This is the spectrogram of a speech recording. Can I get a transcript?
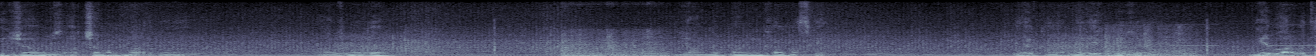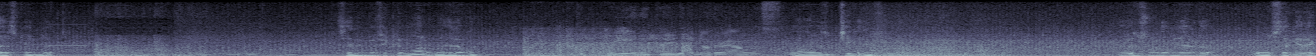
Ne iş abi biz akşama mı vardı bu? Abicim orada yangın mangın kalmaz ki. Bir dakika lan nereye gidiyoruz ya? Niye bu araba ters döndü? Senin bir fikrin var mı eleman? Abicim çekilin şuradan. Evet şurada bir yerde olsa gerek.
